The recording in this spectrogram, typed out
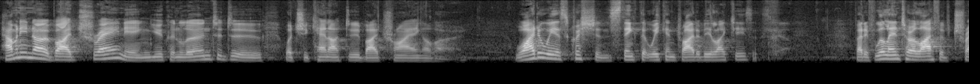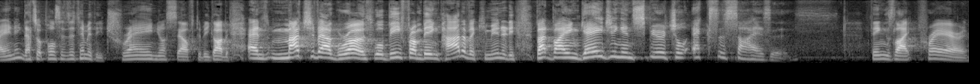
how many know by training you can learn to do what you cannot do by trying alone? Why do we as Christians think that we can try to be like Jesus? But if we'll enter a life of training, that's what Paul says to Timothy train yourself to be godly. And much of our growth will be from being part of a community, but by engaging in spiritual exercises. Things like prayer and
